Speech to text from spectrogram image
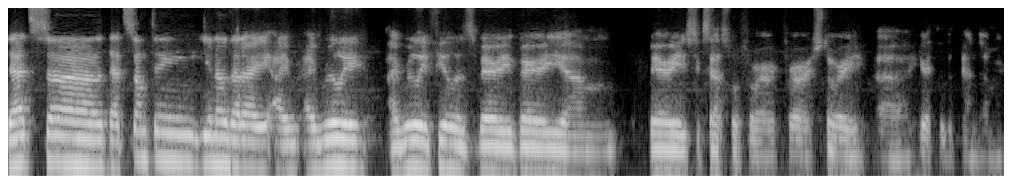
that's uh, that's something you know that I, I, I really I really feel is very very um, very successful for our, for our story uh, here through the pandemic.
